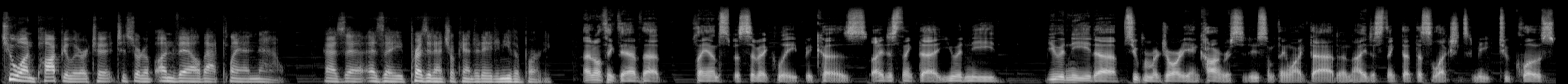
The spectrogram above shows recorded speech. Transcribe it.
too unpopular to to sort of unveil that plan now as a as a presidential candidate in either party? I don't think they have that plan specifically because I just think that you would need you would need a supermajority in Congress to do something like that, and I just think that this election's going to be too close,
